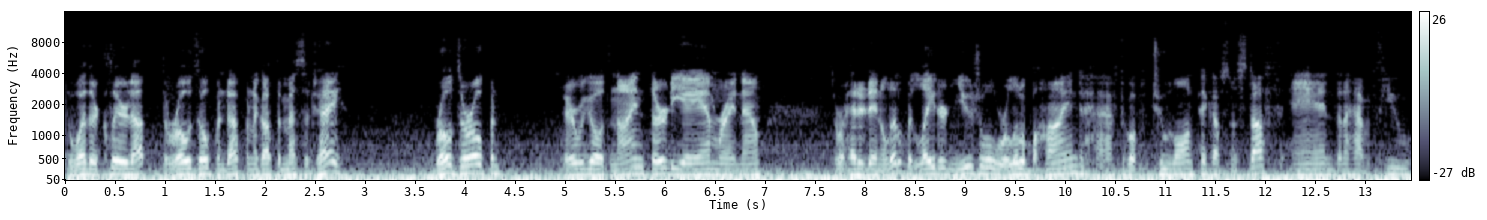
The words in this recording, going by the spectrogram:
the weather cleared up, the roads opened up, and I got the message, hey, roads are open. So here we go, it's 9.30 a.m. right now. So we're headed in a little bit later than usual. We're a little behind. I have to go up to Teulon, pick up some stuff, and then I have a few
